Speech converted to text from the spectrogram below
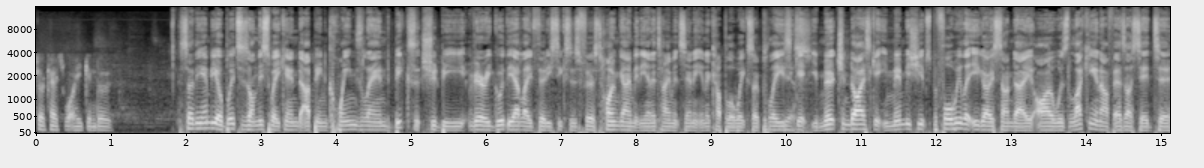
showcase what he can do. So the NBL Blitz is on this weekend up in Queensland. Bix, it should be very good. The Adelaide 36ers first home game at the Entertainment Centre in a couple of weeks. So please yes. get your merchandise, get your memberships. Before we let you go Sunday, I was lucky enough, as I said, to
